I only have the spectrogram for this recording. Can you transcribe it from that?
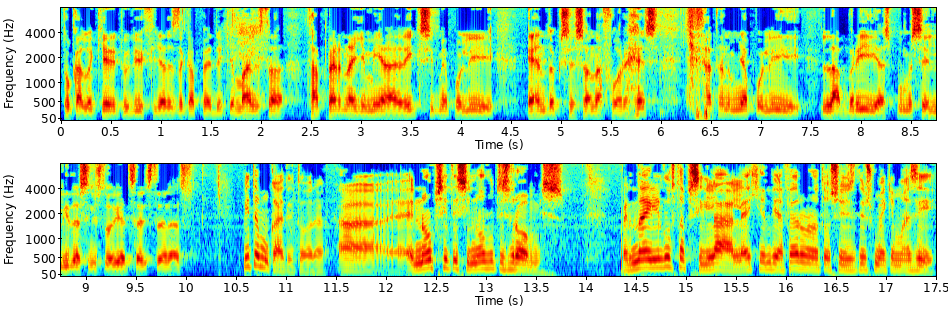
το καλοκαίρι του 2015. Και μάλιστα θα πέρναγε μια ρήξη με πολύ ένδοξες αναφορές και θα ήταν μια πολύ λαμπρή ας πούμε, σελίδα στην ιστορία της αριστεράς. Πείτε μου κάτι τώρα. Α, εν ώψη της Συνόδου της Ρώμης, Περνάει λίγο στα ψηλά, αλλά έχει ενδιαφέρον να το συζητήσουμε και μαζί.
